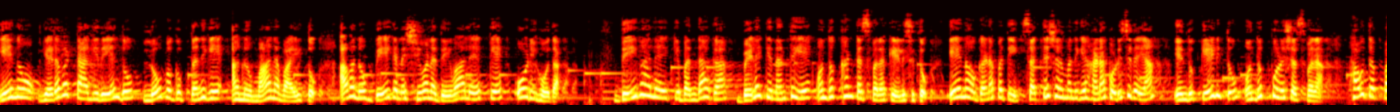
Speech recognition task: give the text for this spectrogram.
ಏನೋ ಎಡವಟ್ಟಾಗಿದೆ ಎಂದು ಲೋಭಗುಪ್ತನಿಗೆ ಅನುಮಾನವಾಯಿತು. ಅವನು ಬೇಗನೆ ಶಿವನ ದೇವಾಲಯಕ್ಕೆ ಓಡಿ ಹೋದ ದೇವಾಲಯಕ್ಕೆ ಬಂದಾಗ ಬೆಳಗ್ಗಿನಂತೆಯೇ ಒಂದು ಕಂಠಸ್ವರ ಕೇಳಿಸಿತು. ಏನೋ ಗಣಪತಿ ಸತ್ಯಶರ್ಮನಿಗೆ ಹಣ ಕೊಡಿಸಿದೆಯಾ? ಎಂದು ಕೇಳಿತು ಒಂದು ಪುರುಷ ಸ್ವರ ಹೌದಪ್ಪ,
